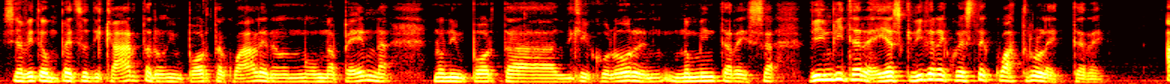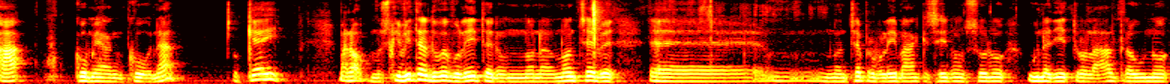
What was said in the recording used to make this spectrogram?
se avete un pezzo di carta, non importa quale, non, una penna, non importa di che colore, non mi interessa, vi inviterei a scrivere queste quattro lettere. A come Ancona, ok? Ma no, scrivetele dove volete, non, non, non, c'è, eh, non, c'è, problema anche se non sono una dietro l'altra, uno,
